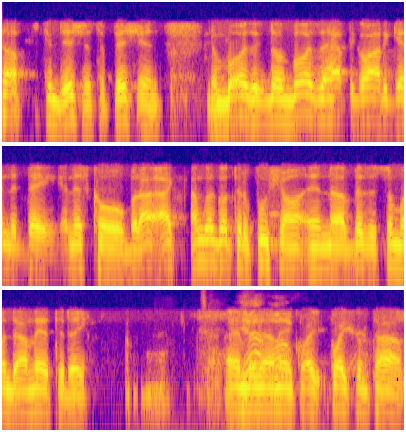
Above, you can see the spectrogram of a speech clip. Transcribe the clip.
tough conditions to fish in. The boys, the boys will have to go out again today, and it's cold. But I, I I'm gonna go to the Fourchon and uh, visit someone down there today. I haven't Yeah, been down well- there in quite quite some time.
